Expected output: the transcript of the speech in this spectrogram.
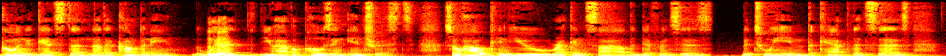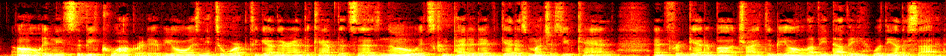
going against another company where mm-hmm. you have opposing interests. So, how can you reconcile the differences between the camp that says, oh, it needs to be cooperative, you always need to work together, and the camp that says, no, it's competitive, get as much as you can, and forget about trying to be all lovey dovey with the other side?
